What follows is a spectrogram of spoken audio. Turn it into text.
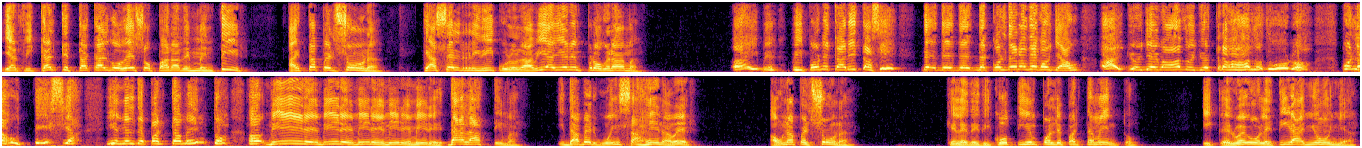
Y al fiscal que está a cargo de eso para desmentir a esta persona que hace el ridículo. La vi ayer en programa. Ay, y pone carita así de, de, de, de cordero degollado. Ay, yo he llevado, yo he trabajado duro por la justicia y en el departamento. Ah, mire, mire, mire, mire, mire. Da lástima y da vergüenza ajena ver a una persona que le dedicó tiempo al departamento y que luego le tira ñoña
